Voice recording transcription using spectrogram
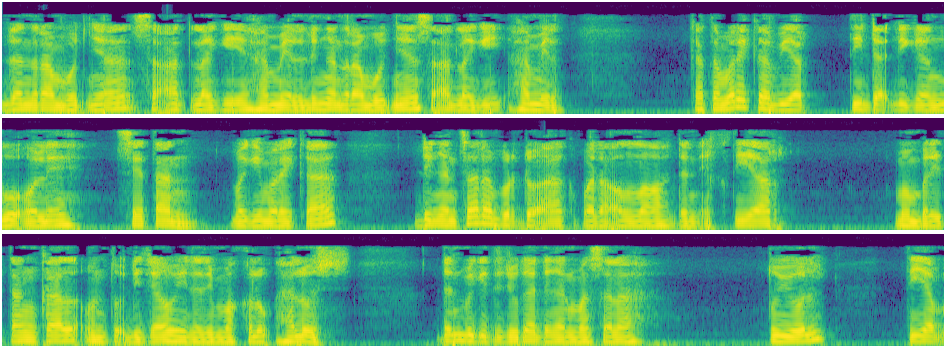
dan rambutnya saat lagi hamil dengan rambutnya saat lagi hamil. Kata mereka biar tidak diganggu oleh setan. Bagi mereka dengan cara berdoa kepada Allah dan ikhtiar memberi tangkal untuk dijauhi dari makhluk halus. Dan begitu juga dengan masalah tuyul, tiap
